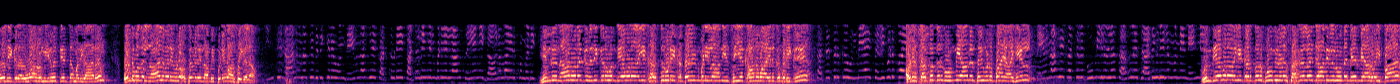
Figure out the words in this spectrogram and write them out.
போதிக்கிறார். உவாகம் இருபத்தி எட்டாம் அதிகாரம் ஒன்று முதல் நாலு வரை உள்ள வசனங்களில் நாம் இப்படி வாசிக்கலாம். இன்று நான் உனக்கு விதிக்கிற உன் தேவனாகிய கர்த்தருடைய உன் கர்த்தருடைய கட்டளையின்படியெல்லாம் நீ செய்ய கவனமாக இருக்கும்படிக்கு சத்தத்திற்கு உண்மையாய் செவி கொடுப்பாய் அவருடைய சத்தத்திற்கு உண்மையாக செவி கொடுப்பாய் ஆகில் உன் தேவனாகிய கர்த்தர் பூமியில் உள்ள சகல ஜாதிகளில் உன்னை நேர்மையாக வைப்பார்.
